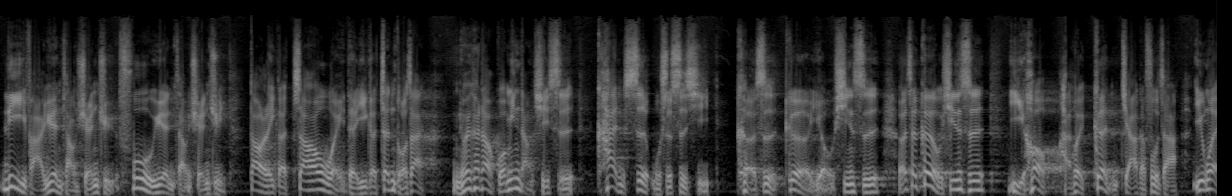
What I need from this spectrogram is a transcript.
立法院长选举、副院长选举，到了一个招委的一个争夺战，你会看到国民党其实。看似五十四席，可是各有心思，而这各有心思以后还会更加的复杂，因为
